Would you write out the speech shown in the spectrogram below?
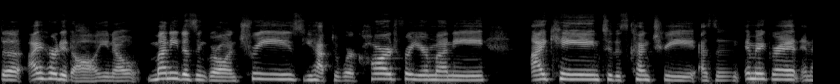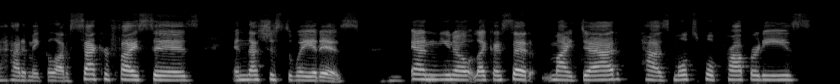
the, I heard it all, you know, money doesn't grow on trees. You have to work hard for your money. I came to this country as an immigrant and I had to make a lot of sacrifices. And that's just the way it is. Mm-hmm. And, you know, like I said, my dad has multiple properties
